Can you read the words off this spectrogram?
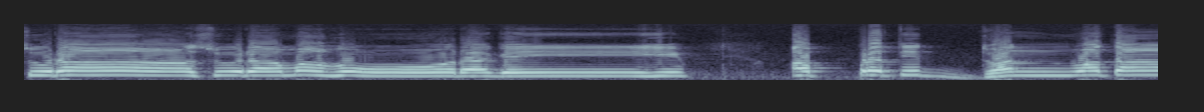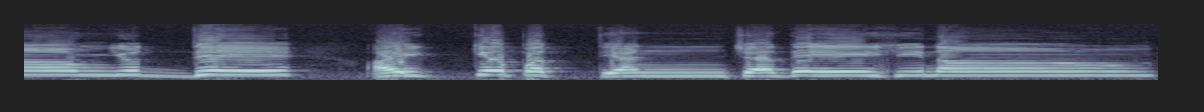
सुरासुरमहोरगैः ಅಪ್ರತಿಧ್ವನ್ವತಾಂ ಯುದ್ಧೇ ಐಕ್ಯಪತ್ಯಂಚ ದೇಹಿನಾಂ.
